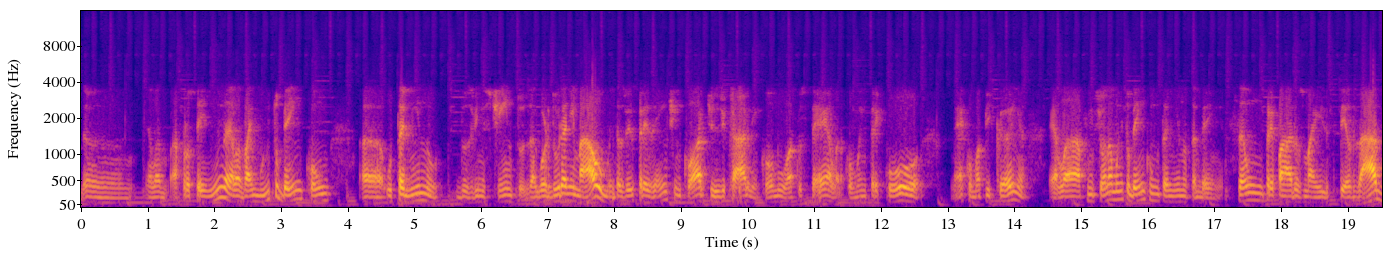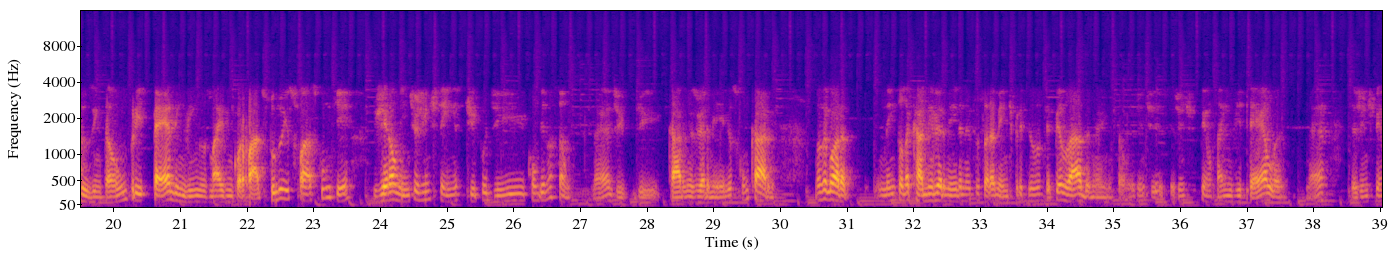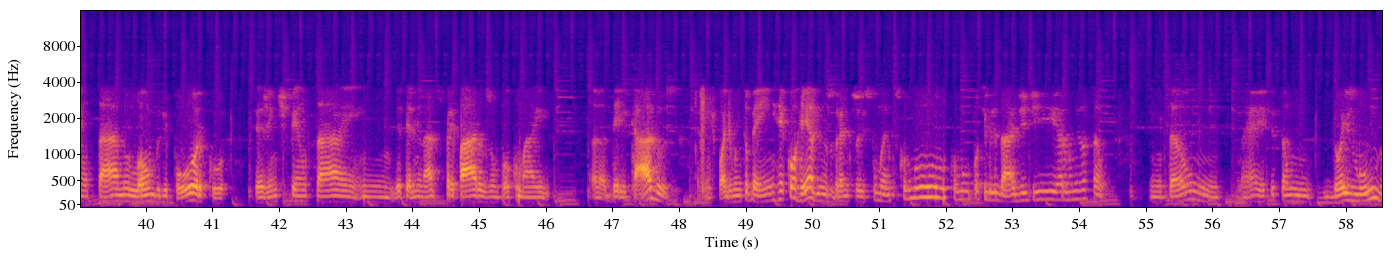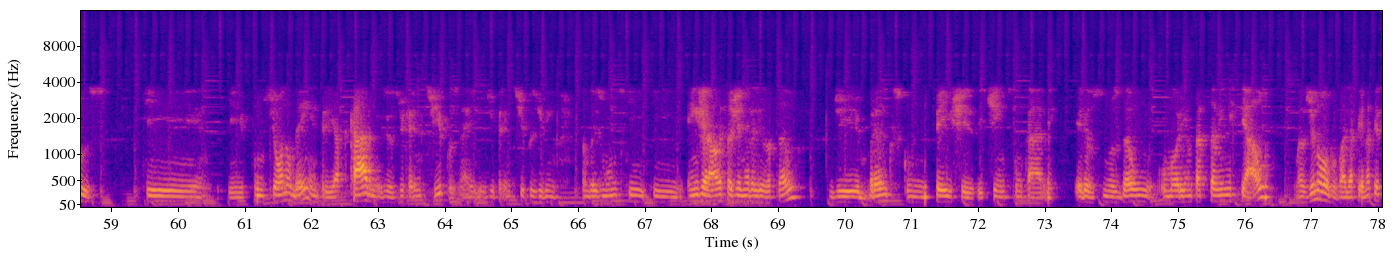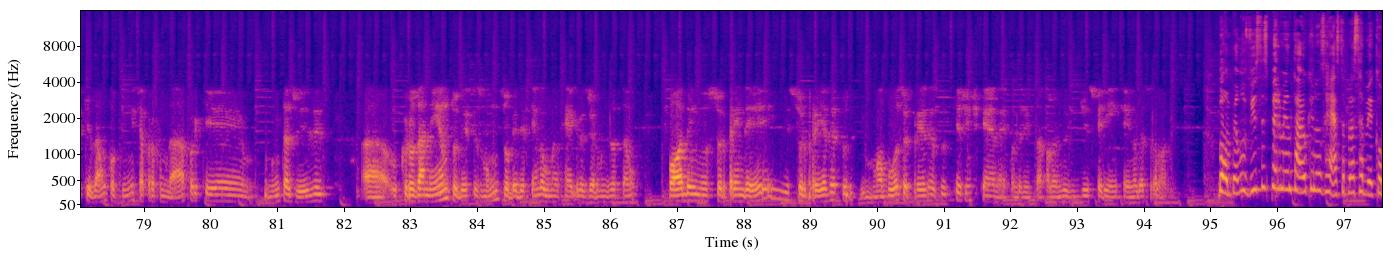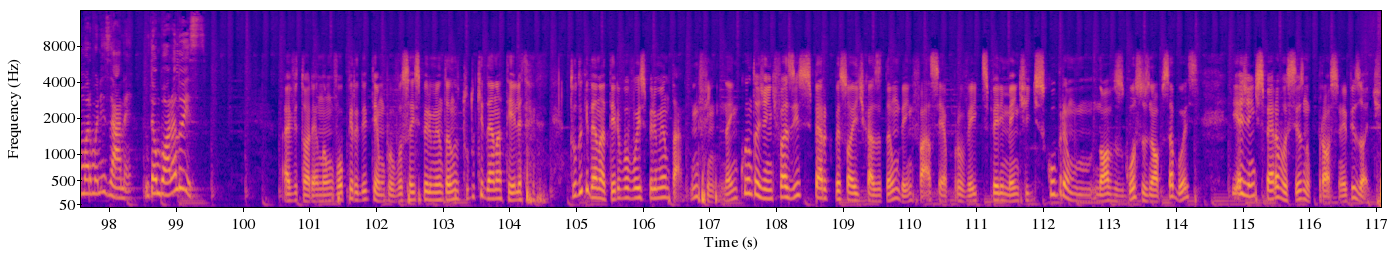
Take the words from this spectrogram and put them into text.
uh, ela, a proteína ela vai muito bem com uh, o tanino dos vinhos tintos, a gordura animal, muitas vezes presente em cortes de carne, como a costela, como o entrecô, né, como a picanha, ela funciona muito bem com tanino também. São preparos mais pesados, então pedem vinhos mais encorpados. Tudo isso faz com que geralmente a gente tenha esse tipo de combinação, né? De, de carnes vermelhas com carne. Mas agora, nem toda carne vermelha necessariamente precisa ser pesada, né? Então a gente, se a gente pensar em vitela, né? Se a gente pensar no lombo de porco, se a gente pensar em determinados preparos um pouco mais uh, delicados, a gente pode muito bem recorrer a vinhos brancos ou espumantes como, como possibilidade de harmonização. Então, né, esses são dois mundos que, que funcionam bem entre as carnes e os diferentes tipos, né, e os diferentes tipos de vinho. São dois mundos que, que em geral, essa generalização de brancos com peixes e tintos com carne, eles nos dão uma orientação inicial, mas de novo, vale a pena pesquisar um pouquinho e se aprofundar, porque muitas vezes uh, o cruzamento desses mundos, obedecendo algumas regras de harmonização, podem nos surpreender e surpresa é tudo, uma boa surpresa é tudo que a gente quer, né? Quando a gente está falando de, experiência aí no gastronômico. Bom, pelo visto experimentar é o que nos resta para saber como harmonizar, né? Então bora, Luiz! Ai, Vitória, eu não vou perder tempo, eu vou sair experimentando tudo que der na telha. tudo que der na telha eu vou experimentar. Enfim, né, enquanto a gente faz isso, espero que o pessoal aí de casa também faça e aproveite, experimente e descubra novos gostos, novos sabores. E a gente espera vocês no próximo episódio.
